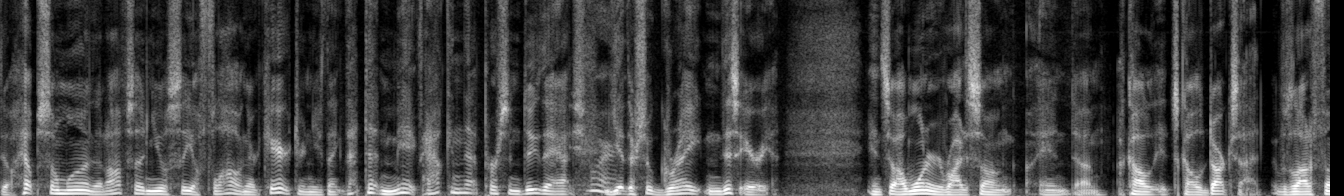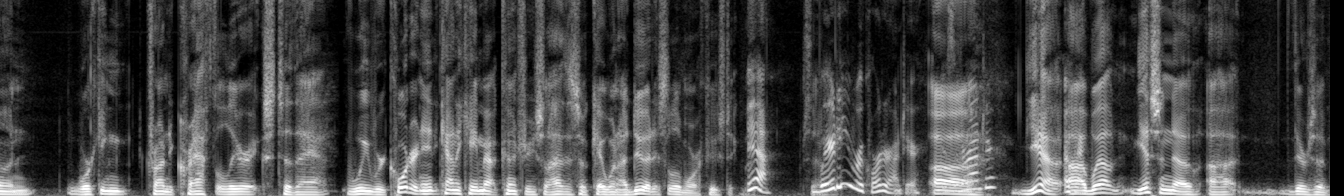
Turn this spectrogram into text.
they'll help someone that all of a sudden you'll see a flaw in their character and you think that doesn't mix. How can that person do that? Sure. Yet they're so great in this area. And so I wanted to write a song, and um, I call it, it's called Dark Side. It was a lot of fun working, trying to craft the lyrics to that. We recorded it, and it kind of came out country, so I was okay. When I do it, it's a little more acoustic. Yeah. So- Where do you record around here? Is Uh, it around here? Yeah. Okay. Uh, well, yes and no. Uh, there's a.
